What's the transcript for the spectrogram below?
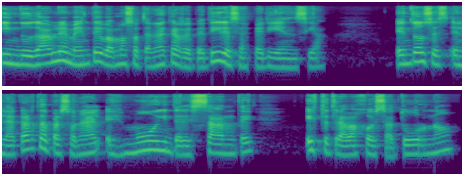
indudablemente vamos a tener que repetir esa experiencia. Entonces, en la carta personal es muy interesante este trabajo de Saturno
